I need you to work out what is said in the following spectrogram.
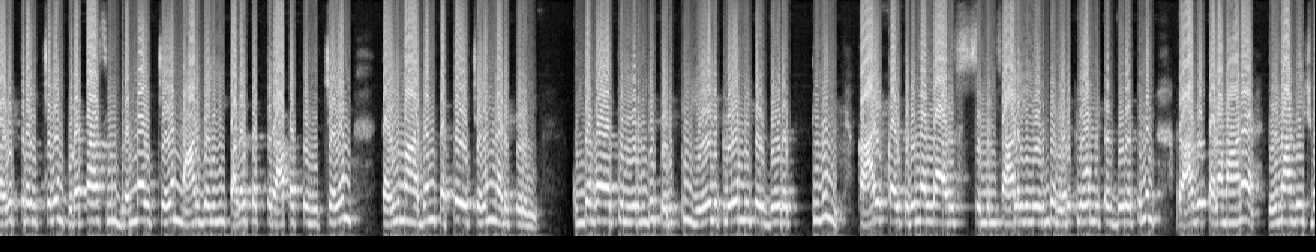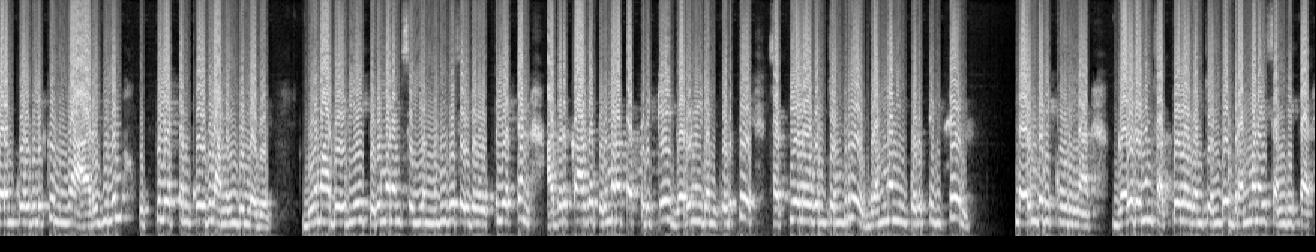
பவித்ர உற்சவம் புரட்டாசியில் பிரம்ம உற்சவம் மார்கழியில் பகல் பத்து ராபத்து உற்சவம் தை மாதம் தட்ட உற்சவம் நடைபெறும். கும்பகோணத்தில் இருந்து தெற்கில் ஏழு கிலோமீட்டர் தூரத்திலும் காரைக்கால் திருநள்ளாறு செல்லும் சாலையில் இருந்து ஒரு கிலோமீட்டர் தூரத்திலும் ராகு தலமான திருநாகேஸ்வரம் கோவிலுக்கு மிக அருகிலும் உப்பிலியப்பன் கோவில் அமைந்துள்ளது. பூமாதேவியை திருமணம் செய்ய முடிவு செய்த ஒப்பியப்பன் அதற்காக திருமண பத்திரிகை கருணிடம் கொடுத்து சத்தியலோகம் சென்று பிரம்மனின் கொடுத்துவிட்டு வரும்படி கூறினார். கருடனும் சத்தியலோகம் சென்று பிரம்மனை சந்தித்தார்.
